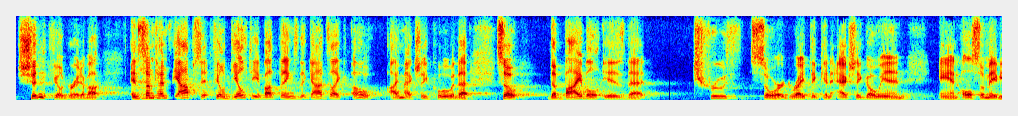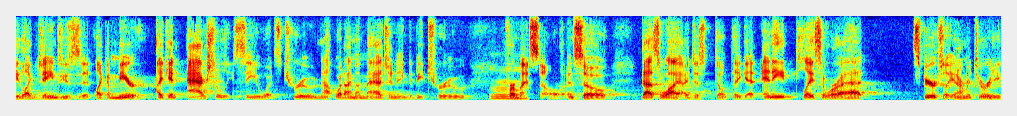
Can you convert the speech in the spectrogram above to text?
shouldn't feel great about. And sometimes the opposite, feel guilty about things that God's like, oh, I'm actually cool with that. So the Bible is that truth sword, right, that can actually go in and also maybe like James uses it, like a mirror. I can actually see what's true, not what I'm imagining to be true mm. for myself. And so that's why I just don't think at any place that we're at spiritually in our maturity,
